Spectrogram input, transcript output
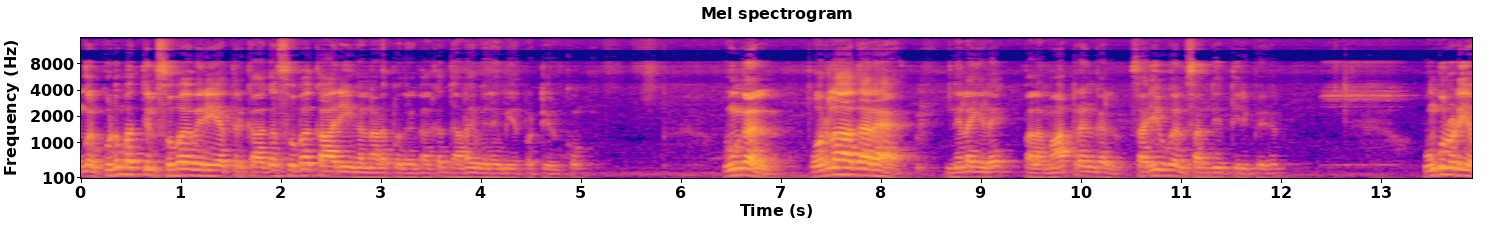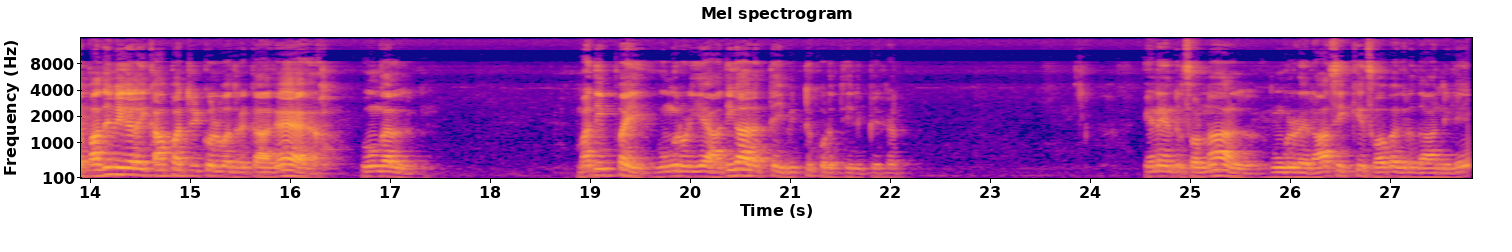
உங்கள் குடும்பத்தில் சுப விரயத்திற்காக சுப காரியங்கள் நடப்பதற்காக தன விரயம் ஏற்பட்டிருக்கும். உங்கள் பொருளாதார நிலையிலே பல மாற்றங்கள் சரிவுகள் சந்தித்திருப்பீர்கள். உங்களுடைய பதவிகளை காப்பாற்றிக் கொள்வதற்காக உங்கள் மதிப்பை உங்களுடைய அதிகாரத்தை விட்டு கொடுத்திருப்பீர்கள். ஏனென்று சொன்னால் உங்களுடைய ராசிக்கு சோபகிருதானிலே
